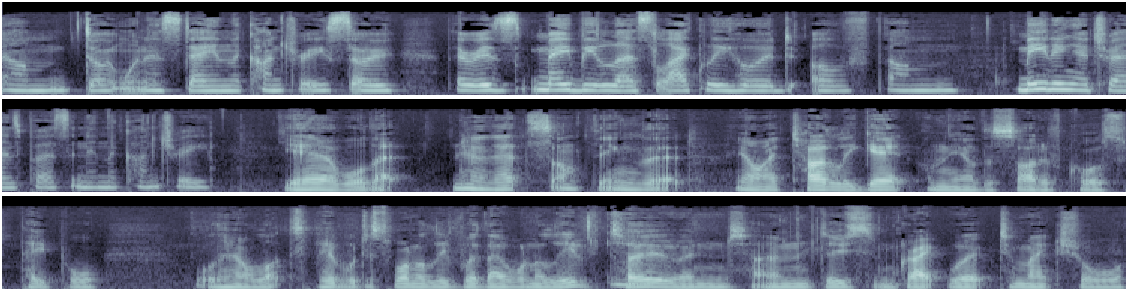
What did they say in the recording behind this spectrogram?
um, don't want to stay in the country. So there is maybe less likelihood of um, meeting a trans person in the country. Yeah, well, that you know that's something that you know I totally get. On the other side, of course, people, well, you know, lots of people just want to live where they want to live too, and um, do some great work to make sure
